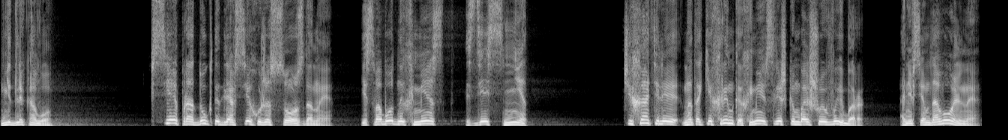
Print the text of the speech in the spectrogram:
не для кого. Все продукты для всех уже созданы, и свободных мест здесь нет. Чихатели на таких рынках имеют слишком большой выбор, они всем довольны,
